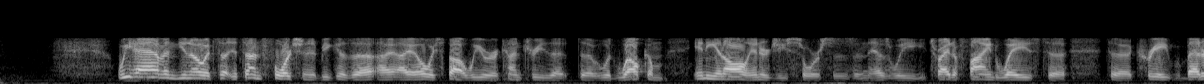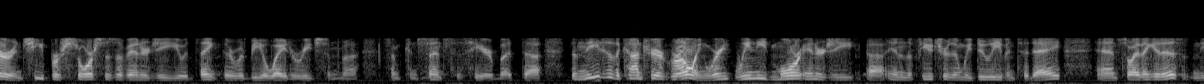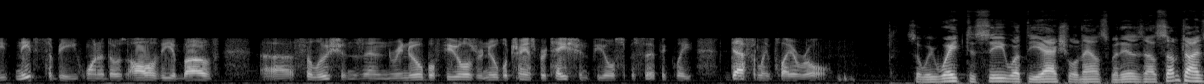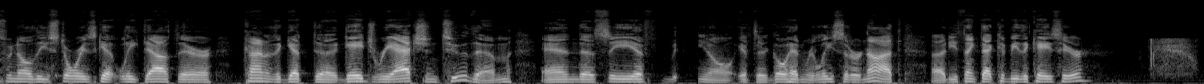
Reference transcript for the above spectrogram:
We have, and you know, it's it's unfortunate because uh, I, I always thought we were a country that uh, would welcome any and all energy sources, and as we try to find ways to to create better and cheaper sources of energy, you would think there would be a way to reach some uh, some consensus here. But uh, the needs of the country are growing. We we need more energy uh, in the future than we do even today, and so I think it is needs to be one of those all of the above uh, solutions, and renewable fuels, renewable transportation fuels specifically, definitely play a role. So we wait to see what the actual announcement is. Now, sometimes we know these stories get leaked out there, kind of to get uh, gauge reaction to them and uh, see if you know if they go ahead and release it or not. Uh, do you think that could be the case here?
